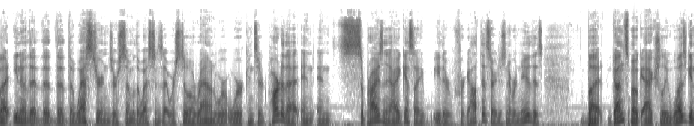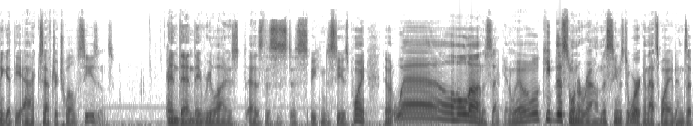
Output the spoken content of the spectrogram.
but you know the, the, the, the westerns or some of the westerns that were still around were, were considered part of that. And and surprisingly i guess i either forgot this or i just never knew this but gunsmoke actually was going to get the axe after 12 seasons. And then they realized as this is just speaking to steve's point they went well hold on a second. We'll, we'll keep this one around. This seems to work. And that's why it ends up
